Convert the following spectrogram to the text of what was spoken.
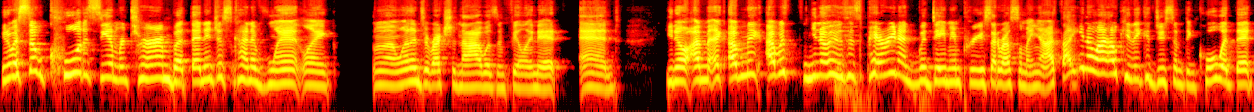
you know, it's so cool to see him return, but then it just kind of went like, uh, went a direction that I wasn't feeling it. And, you know, I'm, I'm, I was, you know, his, his pairing with Damian Priest at WrestleMania. I thought, you know what, okay, they could do something cool with it.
